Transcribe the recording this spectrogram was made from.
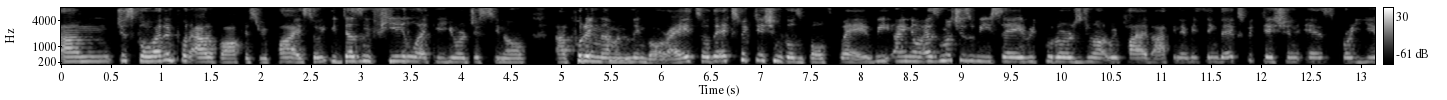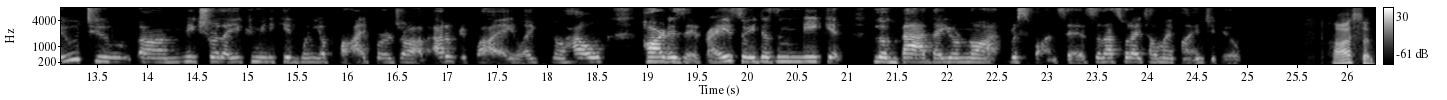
Um, just go ahead and put out of office reply so it doesn't feel like you're just you know uh, putting them in limbo right? So the expectation goes both way. We i know as much as we say recruiters do not reply back and everything, the expectation is for you to um, make sure that you communicate when you apply for a job out of reply. Like, you know, how hard is it, right? So it doesn't make it look bad that you're not responsive. So that's what I tell my client to do. Awesome.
